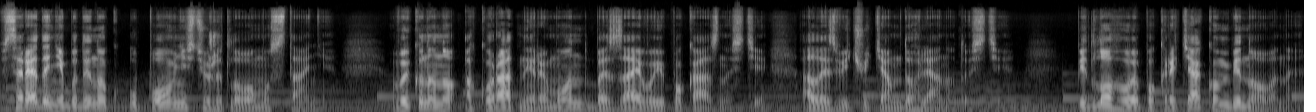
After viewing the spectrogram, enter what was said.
Всередині будинок у повністю житловому стані. Виконано акуратний ремонт без зайвої показності, але з відчуттям доглянутості. Підлогове покриття комбіноване,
